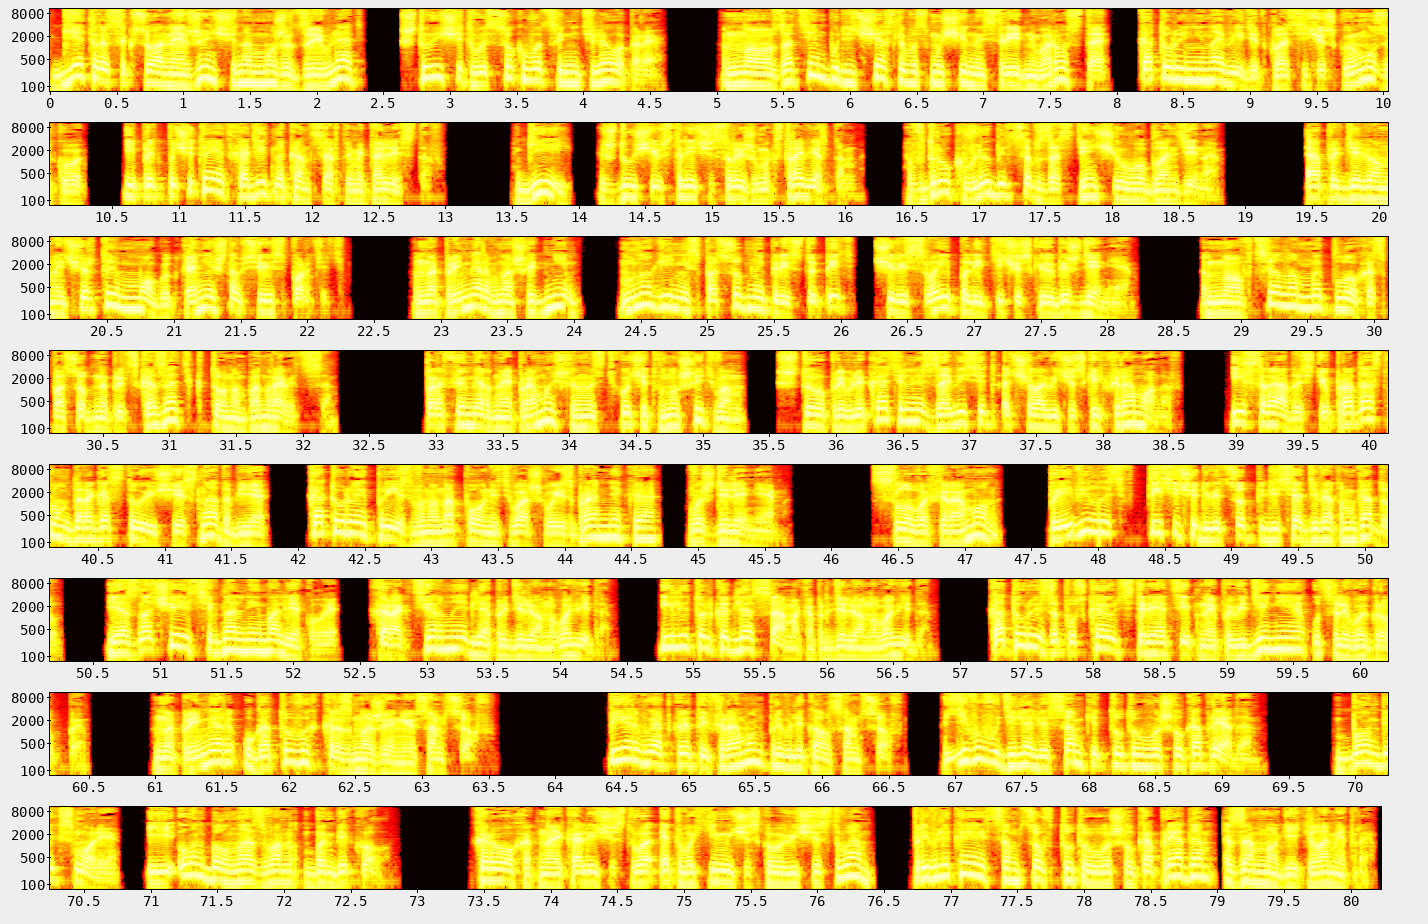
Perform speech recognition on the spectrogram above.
Гетеросексуальная женщина может заявлять, что ищет высокого ценителя оперы, но затем будет счастлива с мужчиной среднего роста, который ненавидит классическую музыку и предпочитает ходить на концерты металлистов. Гей, ждущий встречи с рыжим экстравертом, вдруг влюбится в застенчивого блондина. Определенные черты могут, конечно, все испортить. Например, в наши дни многие не способны переступить через свои политические убеждения. Но в целом мы плохо способны предсказать, кто нам понравится. Парфюмерная промышленность хочет внушить вам, что привлекательность зависит от человеческих феромонов и с радостью продаст вам дорогостоящее снадобье, которое призвано наполнить вашего избранника вожделением. Слово «феромон» появилось в 1959 году и означает сигнальные молекулы, характерные для определенного вида, или только для самок определенного вида, которые запускают стереотипное поведение у целевой группы. Например, у готовых к размножению самцов. Первый открытый феромон привлекал самцов. Его выделяли самки тутового шелкопряда, бомбик с моря, и он был назван бомбикол. Крохотное количество этого химического вещества привлекает самцов тутового шелкопряда за многие километры.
